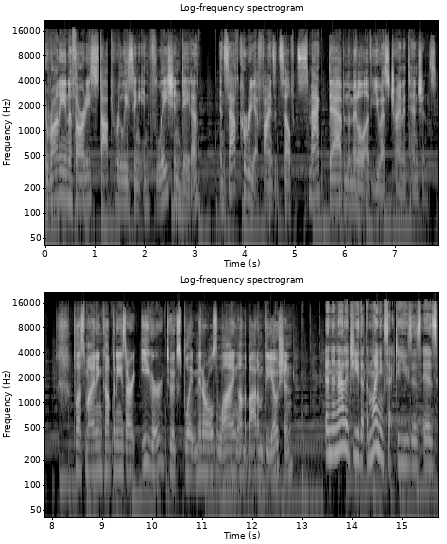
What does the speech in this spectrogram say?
Iranian authorities stopped releasing inflation data, and South Korea finds itself smack dab in the middle of U.S. China tensions. Plus, mining companies are eager to exploit minerals lying on the bottom of the ocean. An analogy that the mining sector uses is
